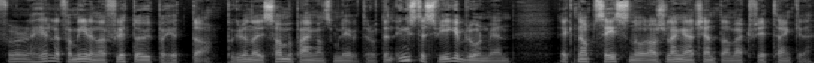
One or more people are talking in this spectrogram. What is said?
for hele familien har flytta ut på hytta pga. de samme poengene som livet tar opp. Den yngste svigerbroren min er knapt 16 år, har så lenge jeg har kjent han vært frittenkende.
